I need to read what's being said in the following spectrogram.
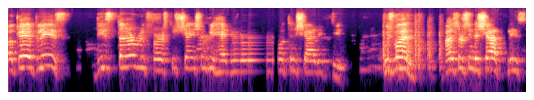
Okay, please. This term refers to change in behavior potentiality. Which one? Answers in the chat, please.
